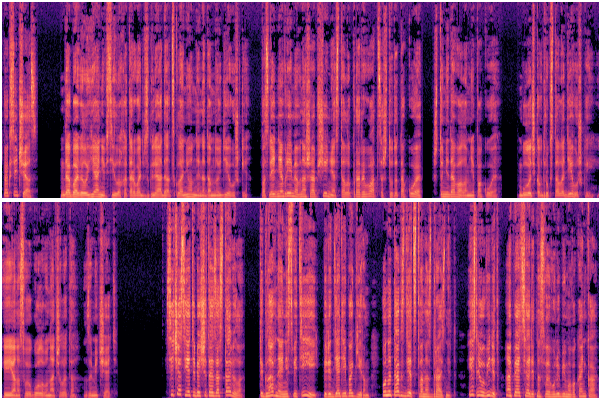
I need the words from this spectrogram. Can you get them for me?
как сейчас. Добавил я, не в силах оторвать взгляда от склоненной надо мной девушки. Последнее время в наше общение стало прорываться что-то такое, что не давало мне покоя. Булочка вдруг стала девушкой, и я на свою голову начал это замечать. «Сейчас я тебя, считай, заставила. Ты, главное, не свети ей перед дядей Багиром. Он и так с детства нас дразнит. Если увидит, опять сядет на своего любимого конька».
